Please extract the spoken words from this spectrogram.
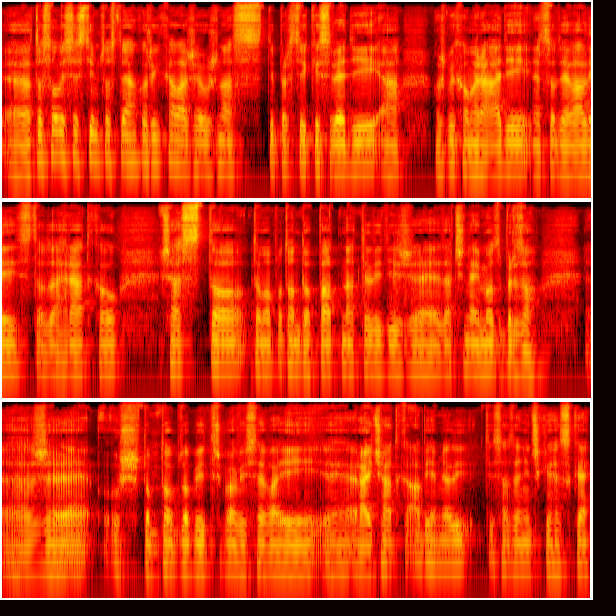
E, to souvisí s tím, co jste jako říkala, že už nás ty prstíky svědí a už bychom rádi něco dělali s tou zahrádkou. Často to má potom dopad na ty lidi, že začínají moc brzo. E, že už v tomto období třeba vysevají e, rajčátka, aby je měli ty sazeničky hezké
